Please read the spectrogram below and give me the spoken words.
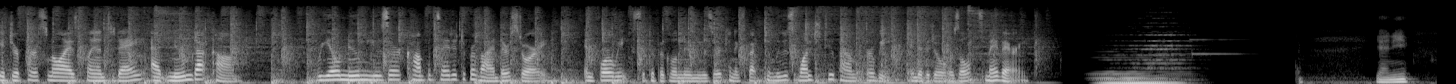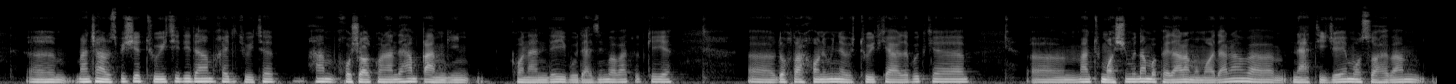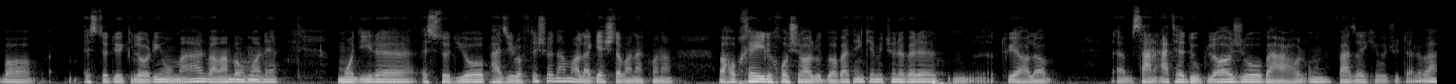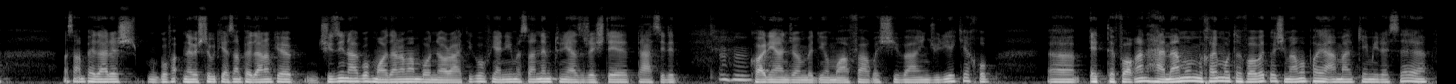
Get your personalized plan today at Noom.com. Real Noom user compensated to provide their story. In four weeks, the typical Noom user can expect to lose one to two pounds per week. Individual results may vary. یعنی من چند روز پیش یه توییتی دیدم خیلی توییت هم خوشحال کننده هم غمگین کننده ای بود از این بابت بود که یه دختر خانمی نوشت توییت کرده بود که من تو ماشین بودم با پدرم و مادرم و نتیجه مصاحبم با استودیو گلوری اومد و من به عنوان مدیر استودیو پذیرفته شدم. حالا اگه اشتباه نکنم. و خب خیلی خوشحال بود بابت اینکه می‌تونه بره توی حالا صنعت دوبلاژ و به هر حال اون فضایی که وجود داره. و مثلا پدرش گفت نوشته بود که اصلا پدرم که چیزی نگفت مادرم هم با ناراحتی گفت. یعنی مثلا نمی‌تونی از رشته تحصیل کاری انجام بدی و موفق بشی و اینجوریه که خب اتفاقا هممون می‌خوایم متفاوت باشیم اما پای عمل که می‌رسه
